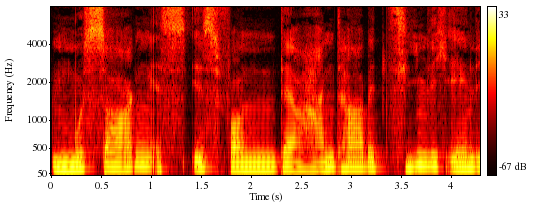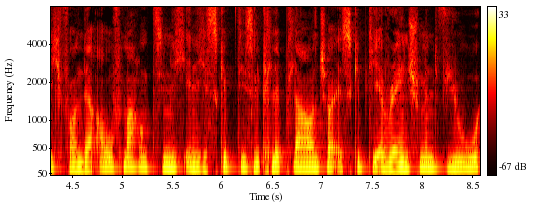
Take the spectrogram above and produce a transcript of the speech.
muss sagen, es ist von der Handhabe ziemlich ähnlich, von der Aufmachung ziemlich ähnlich. Es gibt diesen Clip Launcher, es gibt die Arrangement View,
